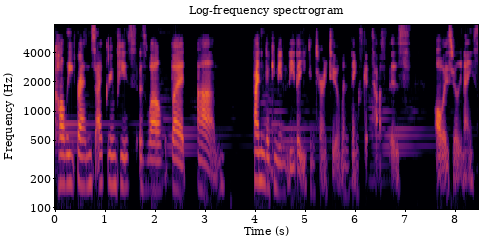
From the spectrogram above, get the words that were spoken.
colleague friends at Greenpeace as well. But um, finding a community that you can turn to when things get tough is always really nice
